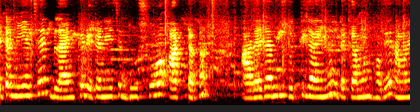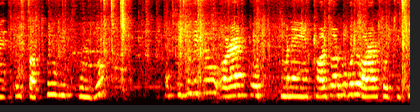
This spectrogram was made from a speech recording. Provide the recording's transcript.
এটা নিয়েছে ব্ল্যাঙ্কেট এটা নিয়েছে দুশো আট টাকা। আর এটা আমি সত্যি জানি না এটা কেমন হবে আমার এই প্রথম আমি খুলবো। কিছু কিছু অর্ডার কর মানে অল্প অল্প করে অর্ডার করতেছি।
